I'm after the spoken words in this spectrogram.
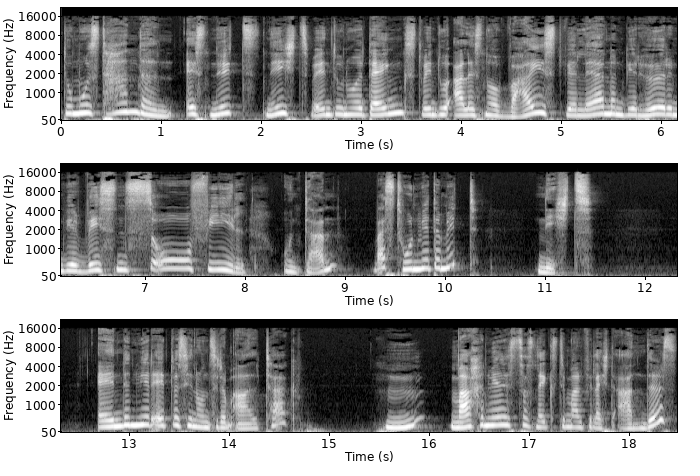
Du musst handeln. Es nützt nichts, wenn du nur denkst, wenn du alles nur weißt. Wir lernen, wir hören, wir wissen so viel. Und dann, was tun wir damit? Nichts. Ändern wir etwas in unserem Alltag? Hm? Machen wir es das nächste Mal vielleicht anders?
